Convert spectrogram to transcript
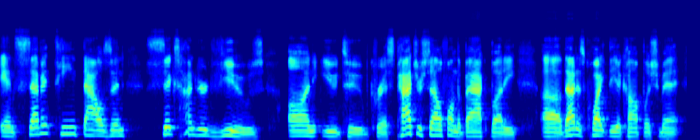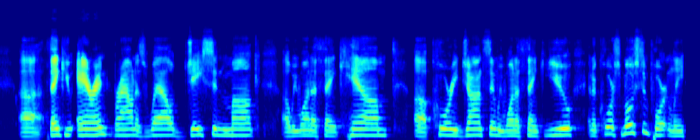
and 17,600 views on YouTube, Chris. Pat yourself on the back, buddy. Uh, that is quite the accomplishment. Uh, thank you, Aaron Brown, as well. Jason Monk. Uh, we want to thank him. Uh, Corey Johnson, we want to thank you. And of course, most importantly,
